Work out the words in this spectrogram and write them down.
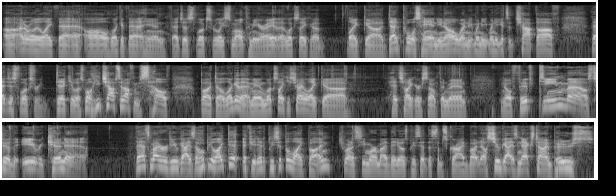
Uh, I don't really like that at all. Look at that hand. That just looks really small to me, right? That looks like a like uh, Deadpool's hand, you know, when when he when he gets it chopped off. That just looks ridiculous. Well, he chops it off himself, but uh, look at that, man. Looks like he's trying to like uh, hitchhike or something, man. You know, 15 miles to the Erie Canal. That's my review, guys. I hope you liked it. If you did, please hit the like button. If you want to see more of my videos, please hit the subscribe button. I'll see you guys next time. Peace.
